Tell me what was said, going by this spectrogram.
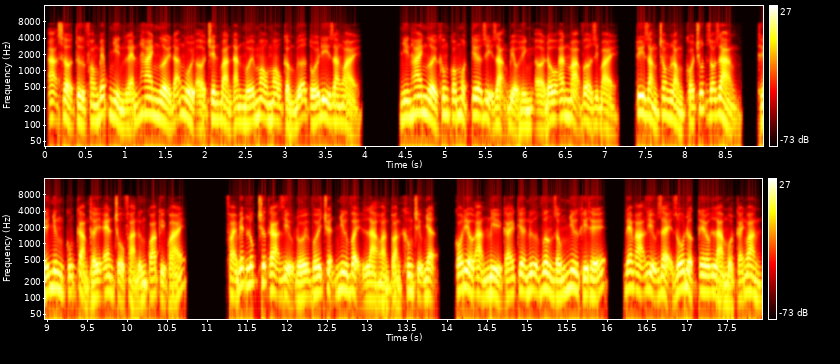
Ạ sợ từ phòng bếp nhìn lén hai người đã ngồi ở trên bàn ăn mới mau mau cầm bữa tối đi ra ngoài. Nhìn hai người không có một tia dị dạng biểu hình ở đâu ăn mạ vợ dị bài, tuy rằng trong lòng có chút rõ ràng, thế nhưng cũng cảm thấy en trổ phản ứng quá kỳ quái. Phải biết lúc trước ạ dịu đối với chuyện như vậy là hoàn toàn không chịu nhận, có điều ạn nỉ cái kia nữ vương giống như khí thế, đem ạ dịu dạy dỗ được kêu là một cái ngoan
